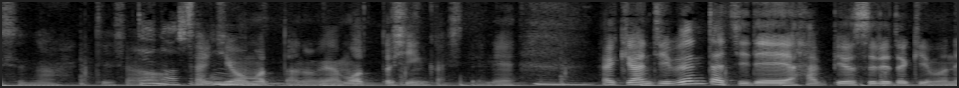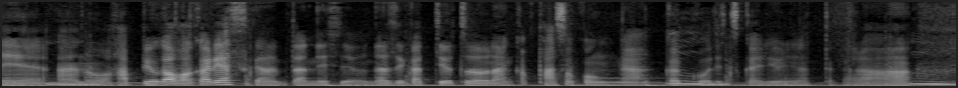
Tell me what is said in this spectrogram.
ですなっていうのはそう最近思ったのがもっと進化してね。うん。最近は自分たちで発表する時もね、うん。あの発表が分かりやすくなったんですよ。なぜかっていうとなんかパソコンが学校で使えるようになったから、うん。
